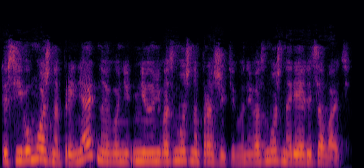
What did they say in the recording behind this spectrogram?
То есть его можно принять, но его не, невозможно прожить, его невозможно реализовать.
